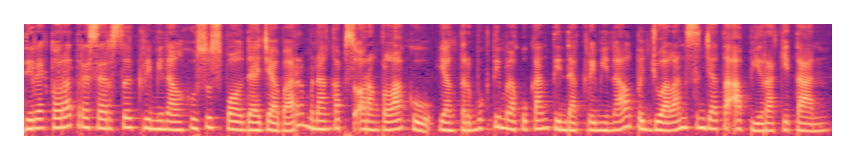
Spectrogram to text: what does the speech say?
Direktorat Reserse Kriminal Khusus Polda Jabar menangkap seorang pelaku yang terbukti melakukan tindak kriminal penjualan senjata api rakitan.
